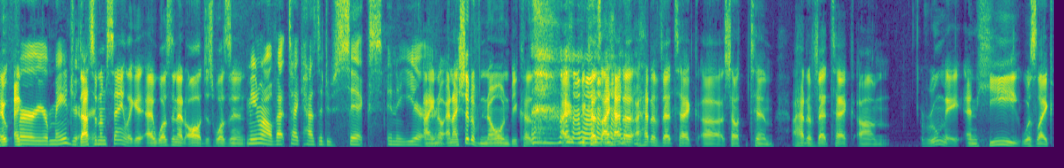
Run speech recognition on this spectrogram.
it- for your major. That's what I'm saying. Like it, I wasn't at all. It just wasn't. Meanwhile, vet tech has to do six in a year. I know, and I should have known because I because I had a I had a vet tech. Uh, shout out to Tim. I had a vet tech um, roommate, and he was like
